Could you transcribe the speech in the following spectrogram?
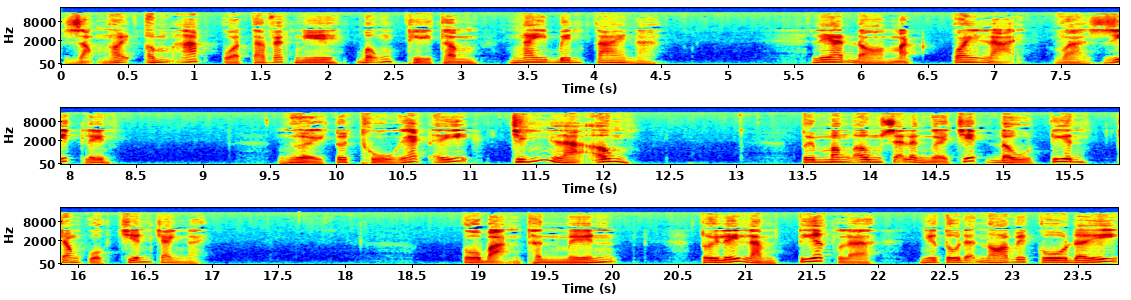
Giọng nói ấm áp của Tavernier bỗng thì thầm ngay bên tai nàng. Lea đỏ mặt quay lại và rít lên. Người tôi thù ghét ấy chính là ông. Tôi mong ông sẽ là người chết đầu tiên trong cuộc chiến tranh này. Cô bạn thân mến, tôi lấy làm tiếc là như tôi đã nói với cô đấy,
